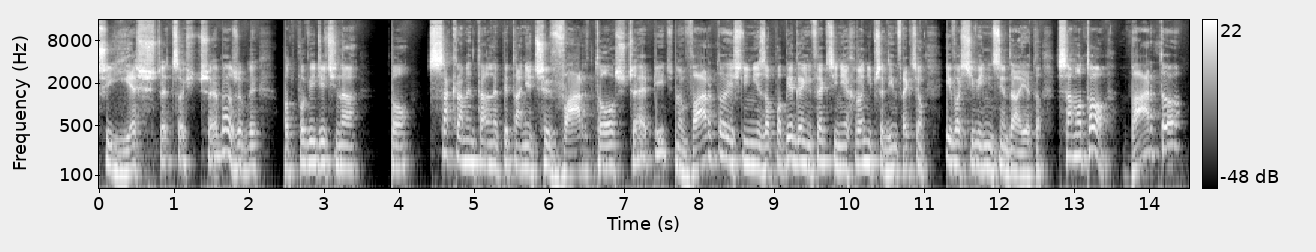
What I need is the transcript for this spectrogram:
Czy jeszcze coś trzeba, żeby odpowiedzieć na to sakramentalne pytanie, czy warto szczepić? No warto, jeśli nie zapobiega infekcji, nie chroni przed infekcją i właściwie nic nie daje. To samo to warto,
